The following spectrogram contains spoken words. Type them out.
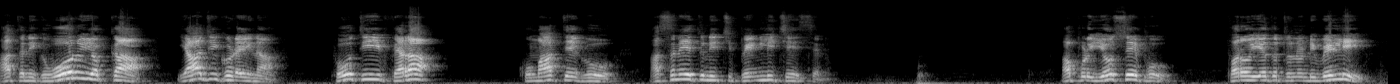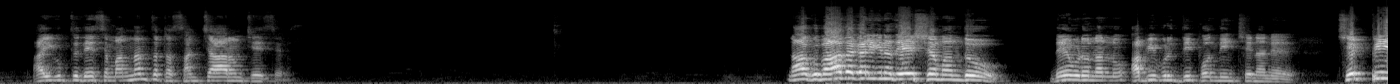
అతనికి ఓను యొక్క యాజకుడైన పోతీ ఫెరా కుమార్తెకు అసనేతునిచ్చి పెండ్లి చేశాను అప్పుడు యోసేపు ఫరో ఎదుట నుండి వెళ్ళి ఐగుప్తు దేశం అన్నంతట సంచారం చేశాను నాకు బాధ కలిగిన దేశమందు దేవుడు నన్ను అభివృద్ధి పొందించినని చెప్పి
